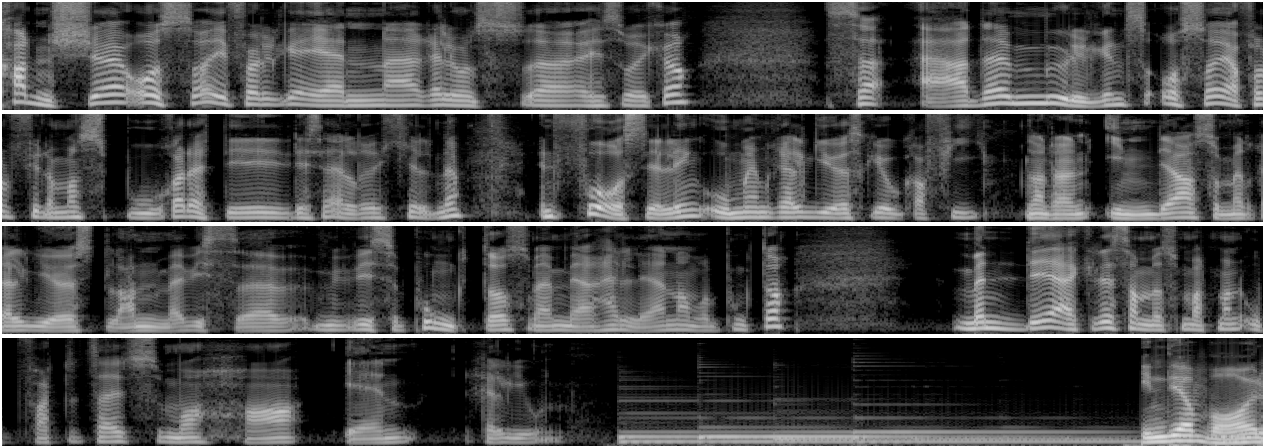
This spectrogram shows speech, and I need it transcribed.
kanskje også, ifølge en eh, religionshistoriker, så er det muligens også, iallfall finner man spor av dette i disse eldre kildene, en forestilling om en religiøs geografi. Blant annet India som et religiøst land med visse, visse punkter som er mer hellige enn andre punkter. Men det er ikke det samme som at man oppfattet seg som å ha én religion. India var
